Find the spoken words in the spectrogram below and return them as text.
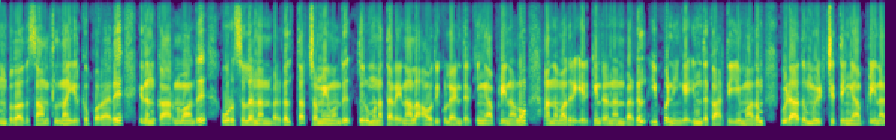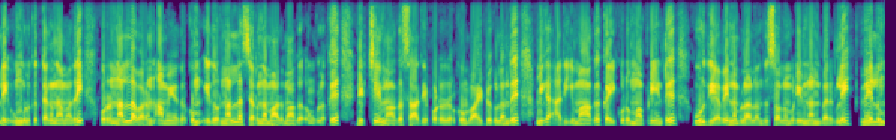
ஒன்பதாவது ஸ்தானத்தில் தான் இருக்க போறாரு. இதன் காரணமாக வந்து ஒரு சில நண்பர்கள் தற்சமயம் வந்து திருமண தடையினால அவதிக்குள்ள இருந்திருக்கீங்க அப்படின்னாலும் அந்த மாதிரி இருக்கின்ற நண்பர்கள் இப்போ நீங்க இந்த கார்த்திகை மாதம் விடாத முயற்சித்தீங்க அப்படின்னாலே உங்களுக்கு தகுந்த மாதிரி ஒரு நல்ல வரன் அமைவதற்கும் இது ஒரு நல்ல சிறந்த மாதமாக உங்களுக்கு நிச்சயமாக சாத்தியப்படுவதற்கும் வாய்ப்புகள் வந்து மிக அதிகமாக கை கொடுக்கும் அப்படின்ட்டு உறுதியாகவே நம்மளால் வந்து சொல்ல முடியும் நண்பர்களே. மேலும்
